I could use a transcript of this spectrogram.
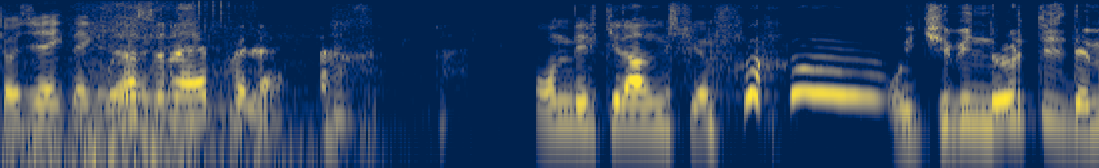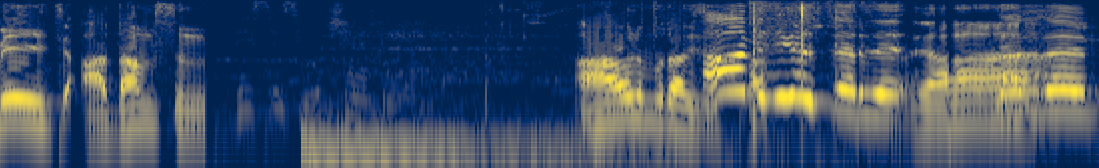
Çocuğu ekle güzel Bundan sonra hep böyle. 11 kill almışım. O 2400 demeyiz adamsın. Aa oğlum bu da bizim. Aa bizi gösterdi. Ya. Geldim.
